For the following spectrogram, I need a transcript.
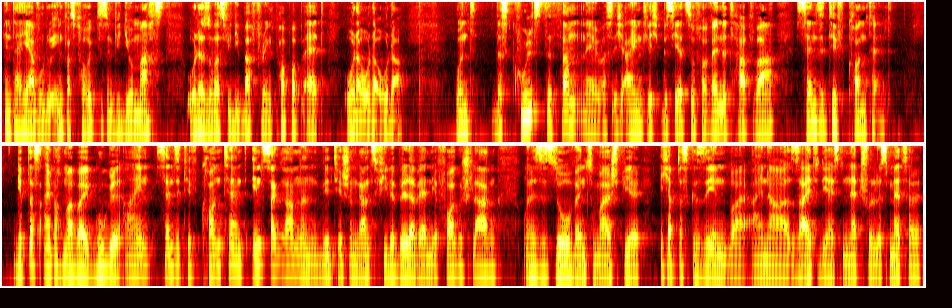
hinterher, wo du irgendwas Verrücktes im Video machst oder sowas wie die Buffering Pop-Up Ad oder oder oder. Und das coolste Thumbnail, was ich eigentlich bis jetzt so verwendet habe, war Sensitive Content. Gib das einfach mal bei Google ein, Sensitive Content, Instagram, dann wird hier schon ganz viele Bilder werden dir vorgeschlagen. Und es ist so, wenn zum Beispiel, ich habe das gesehen bei einer Seite, die heißt Naturalist Metal,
